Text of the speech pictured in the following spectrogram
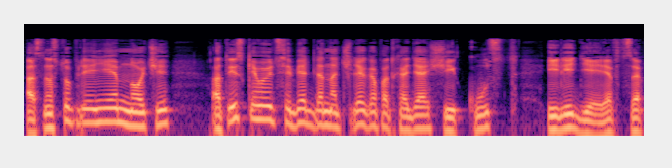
А с наступлением ночи отыскивают себе для ночлега подходящий куст или деревце.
